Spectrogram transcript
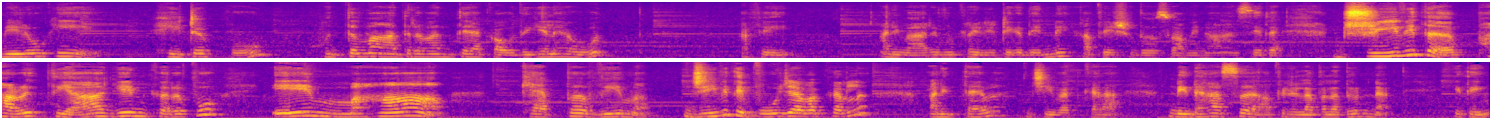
මේ ලෝකයේ හිටපු හොඳම ආදරවන්තයා කවුද කියලා ඇහුවොත් අපි අනිවාර්යයෙන්ම ක්‍රෙඩිට් එක දෙන්නේ අපේ ශුදෝ ස්වාමීන් වහන්සේට. ජීවිත පරිත්‍යාගයෙන් කරපු ඒ මහා කැපවීම. ජීවිතේ පූජාවක් කරලා අනිත් අයව ජීවත් කරා. නිදහස අපිට ලබලා දුන්නා. ඉතින්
